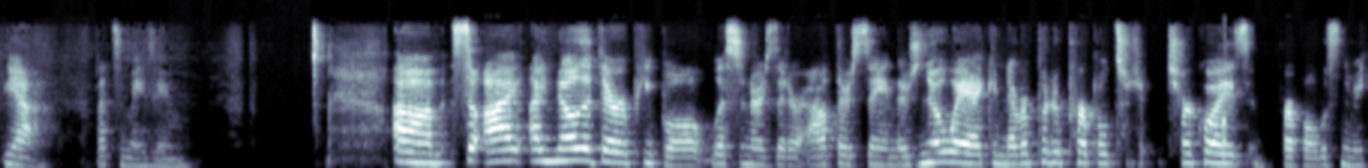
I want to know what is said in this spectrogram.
Yeah. That's amazing um, so I, I know that there are people, listeners, that are out there saying, "There's no way I can never put a purple t- turquoise purple. Listen to me,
